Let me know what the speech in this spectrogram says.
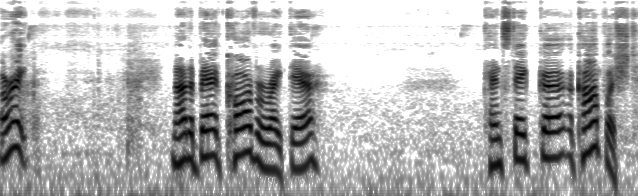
All right, not a bad carver right there. Tent stake uh, accomplished.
